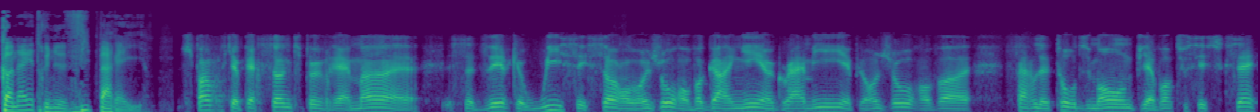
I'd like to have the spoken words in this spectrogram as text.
connaître une vie pareille? Je pense qu'il n'y a personne qui peut vraiment euh, se dire que oui, c'est ça, un jour on va gagner un Grammy et puis un jour on va faire le tour du monde puis avoir tous ces succès.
